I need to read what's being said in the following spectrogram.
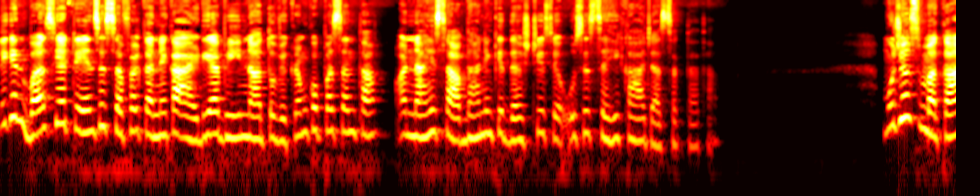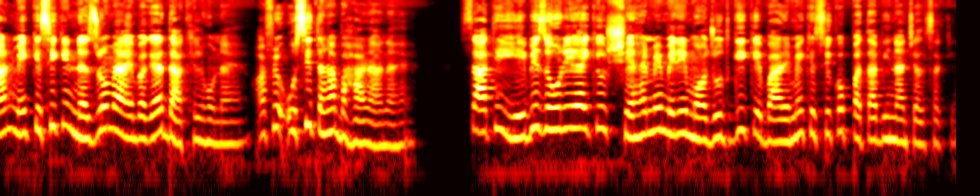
लेकिन बस या ट्रेन से सफ़र करने का आइडिया भी ना तो विक्रम को पसंद था और ना ही सावधानी की दृष्टि से उसे सही कहा जा सकता था। मुझे उस मकान में किसी की नज़रों में आए बगैर दाखिल होना है और फिर उसी तरह बाहर आना है। साथ ही ये भी ज़रूरी है कि उस शहर में मेरी मौजूदगी के बारे में किसी को पता भी ना चल सके।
